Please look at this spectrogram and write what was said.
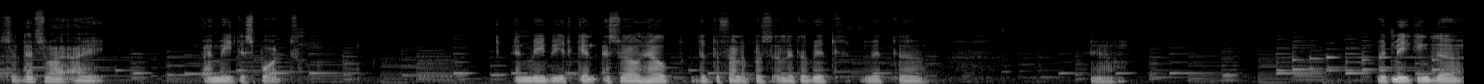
So that's why I I made this port. And maybe it can as well help the developers a little bit with uh, yeah with making the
